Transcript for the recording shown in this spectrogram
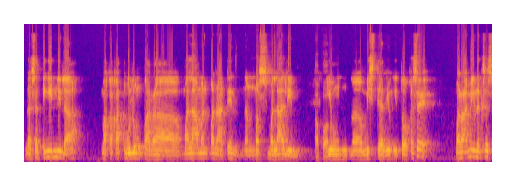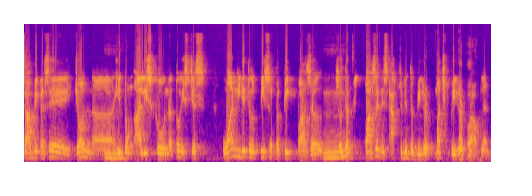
na sa tingin nila makakatulong para malaman pa natin ng mas malalim Apo. yung uh, misteryong ito. Kasi maraming nagsasabi kasi, John, na itong Alice Go na to is just one little piece of a big puzzle. So the big puzzle is actually the bigger, much bigger Apo. problem.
